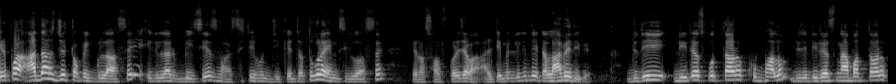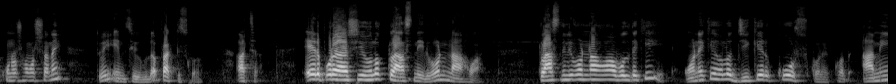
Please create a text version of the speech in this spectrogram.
এরপর আদার্স যে টপিকগুলো আছে, এগুলার বিসিএস ভার্সিটি এবং জিকে যতগুলো এমসিকিউ আছে, এরা সলভ করে যাবা। আলটিমেটলি কিন্তু এটা লাভে দিবে। যদি ডিটেলস পড়তে পারো খুব ভালো, যদি ডিটেলস না পড়তে পারো কোনো সমস্যা নেই, তুমি এমসিকিউগুলো প্র্যাকটিস করো। আচ্ছা এরপরে আসি হলো ক্লাস নির্ভর না হওয়া। ক্লাস নির্ভর না হওয়া বলতে কি, অনেকে হলো জিকের কোর্স করে। আমি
